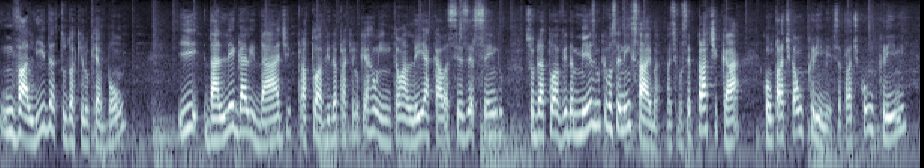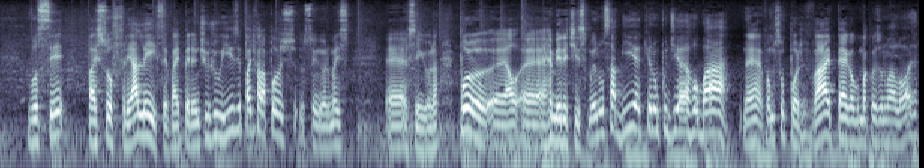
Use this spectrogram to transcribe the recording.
invalida tudo aquilo que é bom e dá legalidade para a tua vida para aquilo que é ruim. Então a lei acaba se exercendo sobre a tua vida, mesmo que você nem saiba. Mas se você praticar, como praticar um crime, você praticou um crime, você vai sofrer a lei, você vai perante o juiz e pode falar, pô, senhor, mas é, senhor, né? pô, é, é, é, meritíssimo, eu não sabia que eu não podia roubar, né? Vamos supor, vai, pega alguma coisa numa loja,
